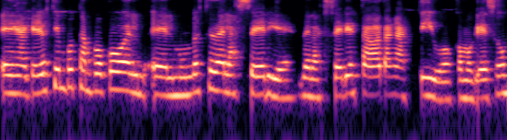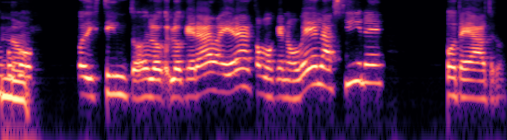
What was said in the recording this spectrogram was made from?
en aquellos tiempos tampoco el, el, mundo este de las series, de las series estaba tan activo, como que eso es un poco distinto. Lo, lo, que era era como que novela, cine o teatro.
